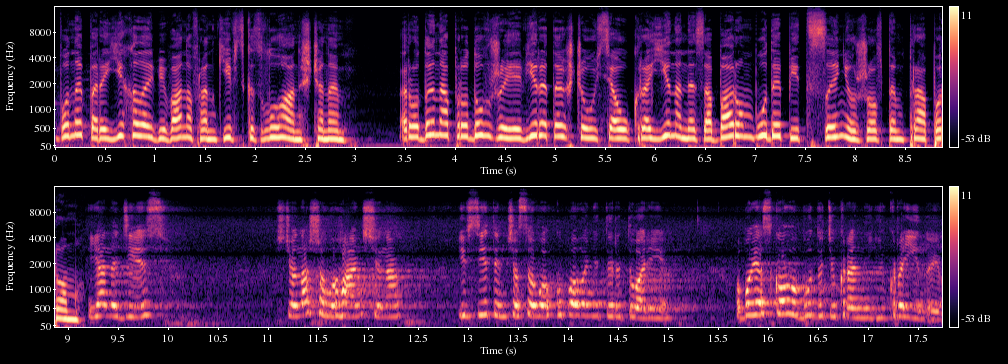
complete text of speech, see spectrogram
Вони переїхали в Івано-Франківськ з Луганщини. Родина продовжує вірити, що уся Україна незабаром буде під синьо-жовтим прапором. Я надіюсь, що наша Луганщина і всі тимчасово окуповані території обов'язково будуть Україною.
